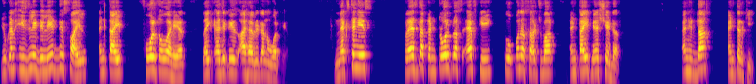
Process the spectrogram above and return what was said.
you can easily delete this file and type false over here like as it is I have written over here. Next thing is press the control plus F key to open the search bar and type here shader and hit the enter key.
